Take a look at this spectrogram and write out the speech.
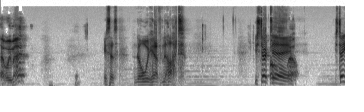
Have we met? He says, "No, we have not." You start to Oh, well. you start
